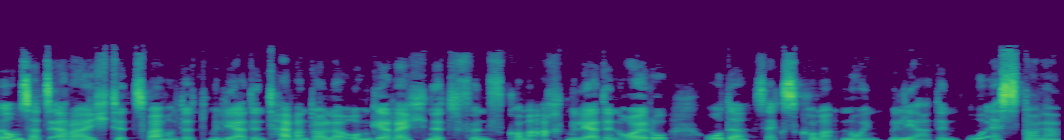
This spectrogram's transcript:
Der Umsatz erreichte 200 Milliarden Taiwan-Dollar, umgerechnet 5,8 Milliarden Euro oder 6,9 Milliarden US-Dollar.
